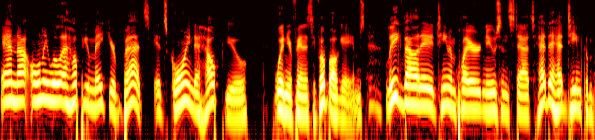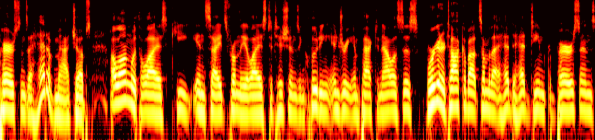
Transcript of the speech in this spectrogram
And not only will it help you make your bets, it's going to help you win your fantasy football games. League validated team and player news and stats, head to head team comparisons ahead of matchups, along with Elias key insights from the Elias statisticians, including injury impact analysis. We're going to talk about some of that head to head team comparisons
